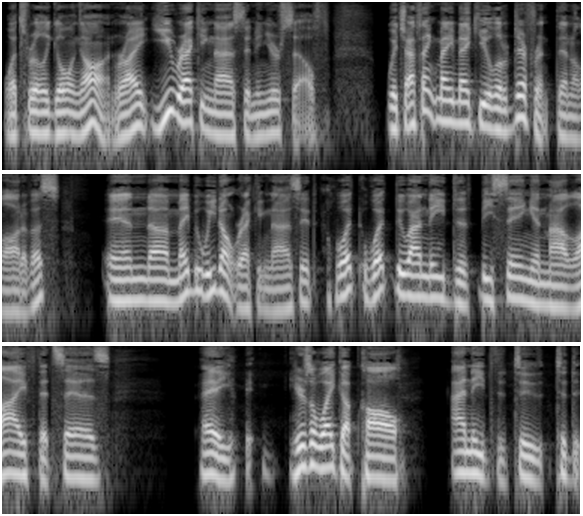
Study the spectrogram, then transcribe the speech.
what's really going on, right? You recognized it in yourself, which I think may make you a little different than a lot of us. And uh, maybe we don't recognize it. What what do I need to be seeing in my life that says, "Hey, here's a wake up call. I need to to to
